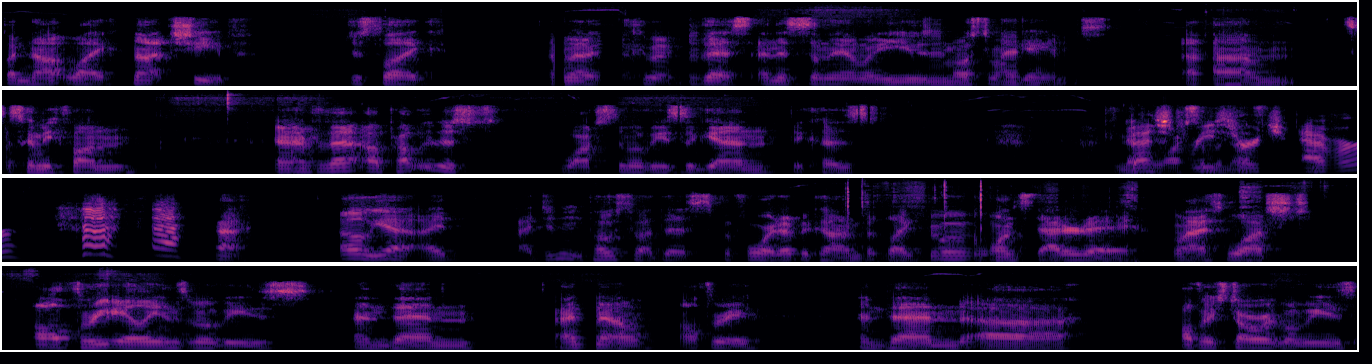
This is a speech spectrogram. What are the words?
but not like not cheap. Just like I'm going to commit to this, and this is something I'm going to use in most of my games. Um, so it's going to be fun. And after that, I'll probably just watch the movies again because I can never Best watch them enough. research ever. Oh yeah, I I didn't post about this before at Epicon, but like one Saturday when I watched all three Aliens movies, and then I know all three, and then uh, all three Star Wars movies,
